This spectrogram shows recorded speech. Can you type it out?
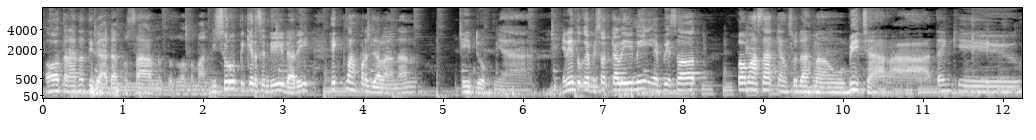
Oh ternyata tidak ada pesan untuk teman-teman. Disuruh pikir sendiri dari hikmah perjalanan hidupnya. Ini untuk episode kali ini Episode pemasak yang sudah mau bicara. Thank you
